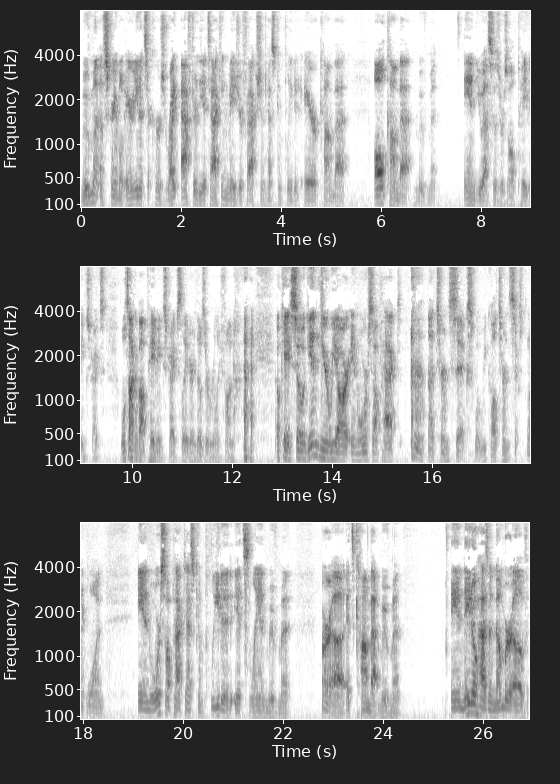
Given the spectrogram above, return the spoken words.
Movement of scrambled air units occurs right after the attacking major faction has completed air combat, all combat movement, and U.S. has resolved paving strikes. We'll talk about paving strikes later. Those are really fun. okay, so again, here we are in Warsaw Pact, uh, turn 6, what we call turn 6.1. And Warsaw Pact has completed its land movement, or uh, its combat movement. And NATO has a number of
